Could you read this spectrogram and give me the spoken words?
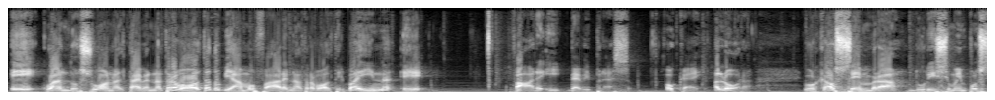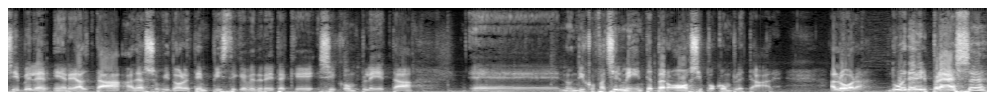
e quando suona il timer un'altra volta dobbiamo fare un'altra volta il buy-in e fare i Devil Press. Ok, allora, il workout sembra durissimo e impossibile, in realtà adesso vi do le tempistiche vedrete che si completa, eh, non dico facilmente, però si può completare. Allora, due Devil Press,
